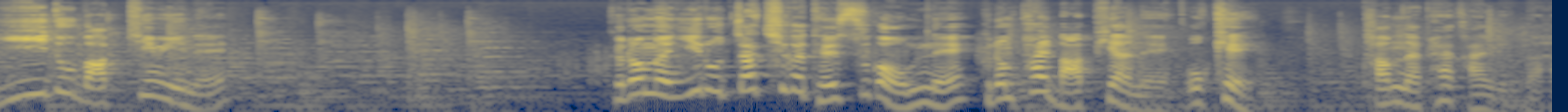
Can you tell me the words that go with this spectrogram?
이도 맙팀이네. 그러면 1호 짜치가 될 수가 없네. 그럼 8 마피아네. 오케이 다음날 8 가야겠다.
